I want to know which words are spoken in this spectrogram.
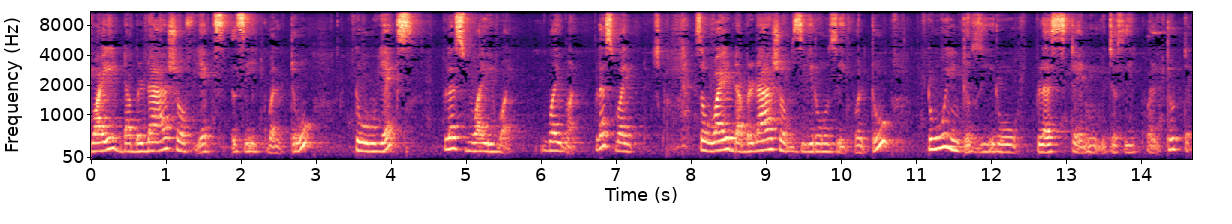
y double dash of x is equal to 2x plus y, y, y1 plus y. So y double dash of 0 is equal to 2 into 0 plus 10 which is equal to 10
